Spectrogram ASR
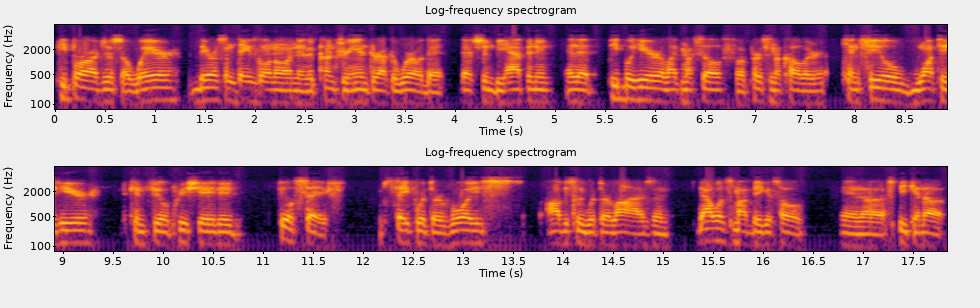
people are just aware there are some things going on in the country and throughout the world that, that shouldn't be happening. And that people here, like myself, a person of color, can feel wanted here, can feel appreciated, feel safe. Safe with their voice, obviously with their lives. And that was my biggest hope in uh, speaking up.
